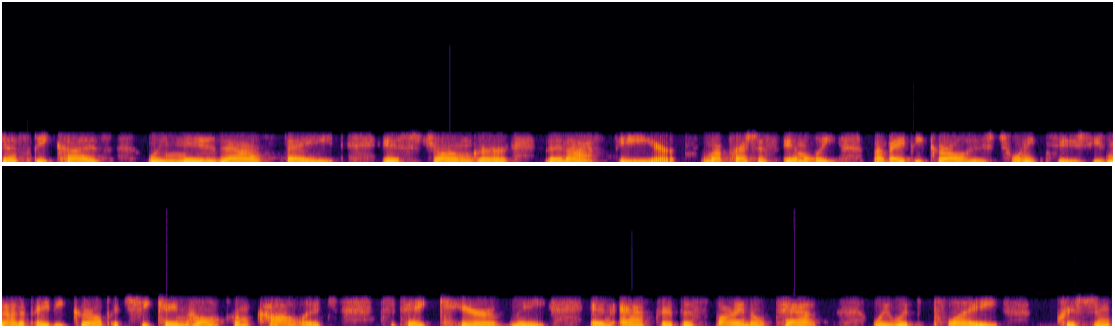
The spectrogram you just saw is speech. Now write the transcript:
just because we knew that our faith is stronger than our fear. My precious Emily, my baby girl who's 22, she's not a baby girl, but she came home from college to take care of me. And after the spinal tap, we would play Christian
